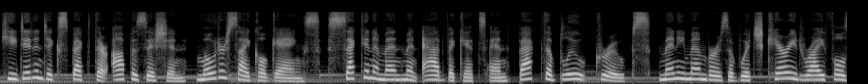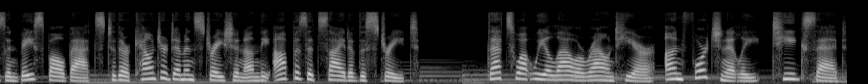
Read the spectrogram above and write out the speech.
He didn't expect their opposition, motorcycle gangs, Second Amendment advocates and Back the Blue groups, many members of which carried rifles and baseball bats to their counter-demonstration on the opposite side of the street. That's what we allow around here, unfortunately, Teague said.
